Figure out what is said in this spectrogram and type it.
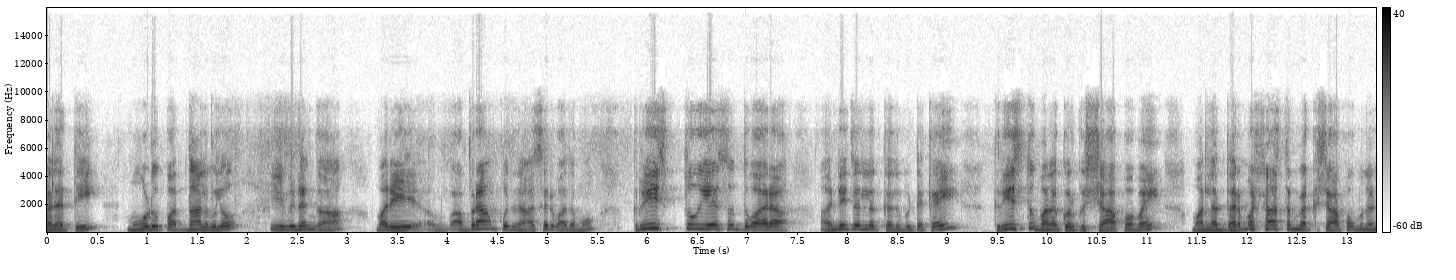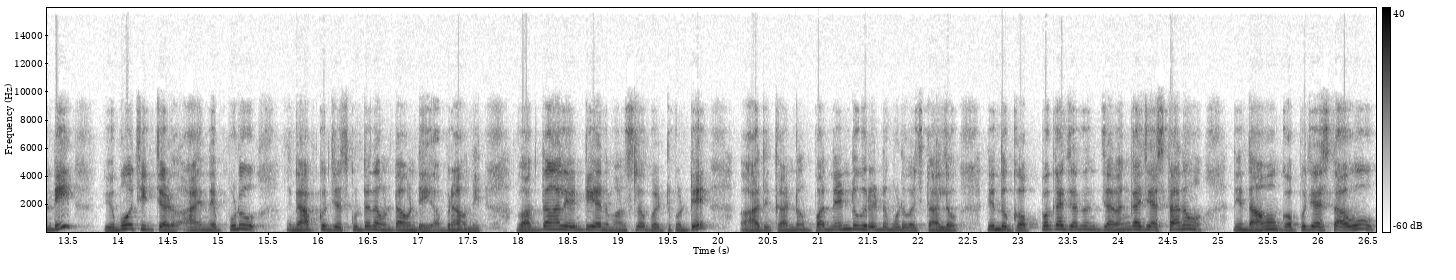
గలతి మూడు పద్నాలుగులో ఈ విధంగా మరి అబ్రహాం పొందిన ఆశీర్వాదము క్రీస్తు యేసు ద్వారా అన్యజనులకు కలుగుటకై క్రీస్తు మన కొరకు శాపమై మన ధర్మశాస్త్రం యొక్క శాపము నుండి విమోచించాడు. ఆయన ఎప్పుడూ జ్ఞాపకం చేసుకుంటూనే ఉంటామండి అబ్రాహ్ని వాగ్దానాలు ఏంటి అని మనసులో పెట్టుకుంటే ఆది కండం పన్నెండు రెండు మూడు వచనాల్లో నిన్ను గొప్పగా జనం జనంగా చేస్తాను. నీ నామం గొప్ప చేస్తావు.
